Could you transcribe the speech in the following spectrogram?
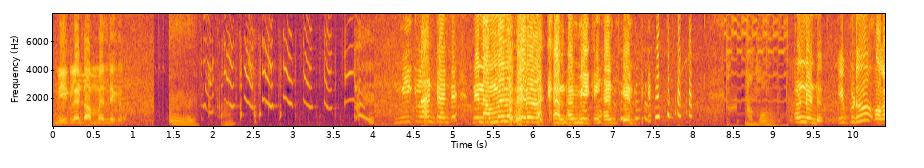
మీకు ఇలాంటి అమ్మాయిల దగ్గర? మీకు లాంటి అంటే నేను అమ్మాయిల పేరు కన్నా మీకు లాంటి అంటే. ఉండు. ఇప్పుడు ఒక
